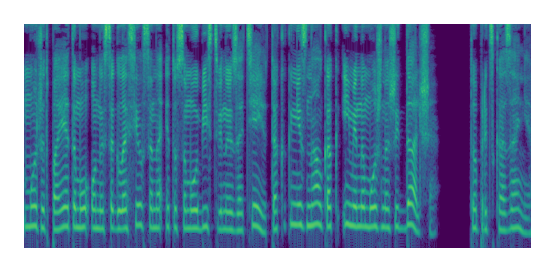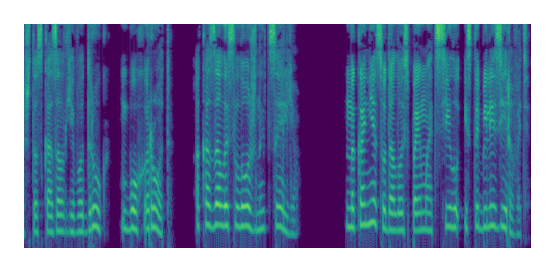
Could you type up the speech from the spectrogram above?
Может, поэтому он и согласился на эту самоубийственную затею, так как не знал, как именно можно жить дальше. То предсказание, что сказал его друг, бог Рот, оказалось ложной целью. Наконец удалось поймать силу и стабилизировать.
